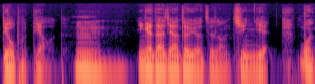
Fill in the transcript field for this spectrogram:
丢不掉的。嗯，应该大家都有这种经验。我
